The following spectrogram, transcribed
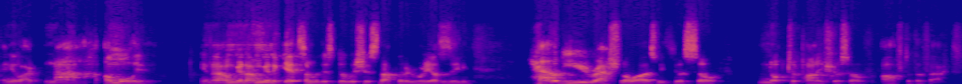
and you're like, nah, I'm all in. You know, I'm gonna I'm gonna get some of this delicious stuff that everybody else is eating. How do you rationalize with yourself not to punish yourself after the fact?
